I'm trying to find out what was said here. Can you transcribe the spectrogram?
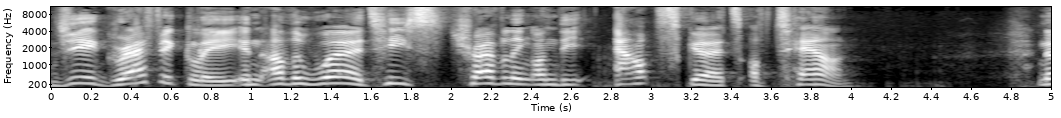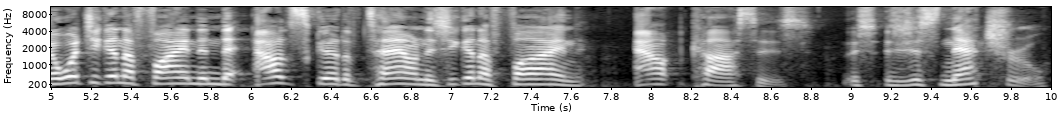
Geographically, in other words, he's traveling on the outskirts of town. Now, what you're going to find in the outskirts of town is you're going to find outcasts. It's just natural.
